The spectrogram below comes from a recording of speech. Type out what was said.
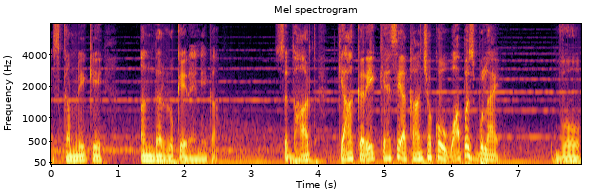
इस कमरे के अंदर रुके रहने का। सिद्धार्थ, क्या करे, कैसे आकांक्षा को वापस बुलाए? वो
